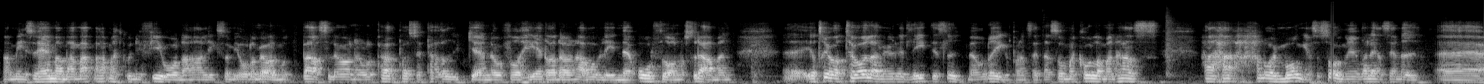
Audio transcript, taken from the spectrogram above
man minns ju hemmamatchen i fjol när han liksom gjorde mål mot Barcelona och på, på sig peruken och för att hedra den här avlidne ordföranden och sådär. Men eh, jag tror att tålamodet är lite slut med Rodrigo på något sätt. Alltså om man kollar man hans han, han, han, har ju många säsonger i Valencia nu. Eh,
